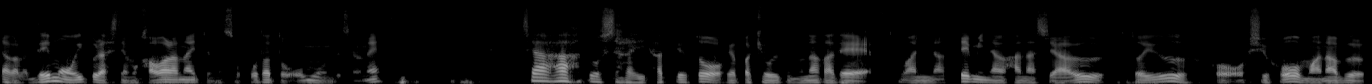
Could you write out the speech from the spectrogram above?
だから、デモをいくらしても変わらないっていうのはそこだと思うんですよね。じゃあ、どうしたらいいかっていうと、やっぱ教育の中で輪になってみんなが話し合うというこう、手法を学ぶ、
